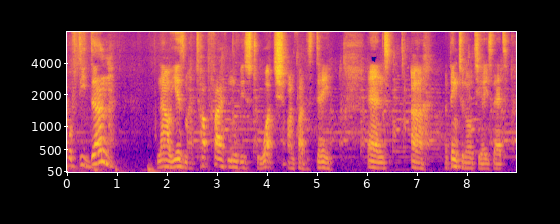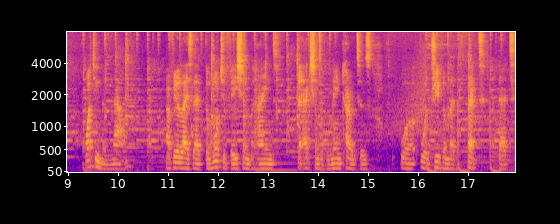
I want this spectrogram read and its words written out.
Cup of tea done. Now here's my top five movies to watch on Father's Day. And uh, the thing to note here is that watching them now, I've realized that the motivation behind the actions of the main characters were, were driven by the fact that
